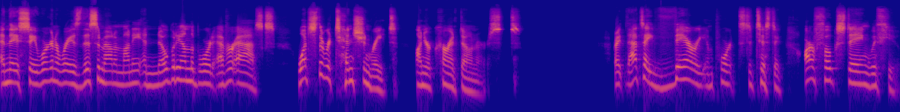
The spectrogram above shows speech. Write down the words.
and they say, We're going to raise this amount of money. And nobody on the board ever asks, What's the retention rate on your current donors? Right? That's a very important statistic. Are folks staying with you?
